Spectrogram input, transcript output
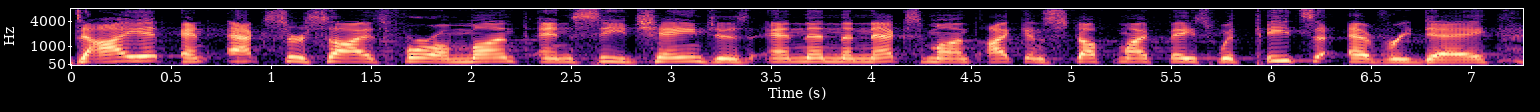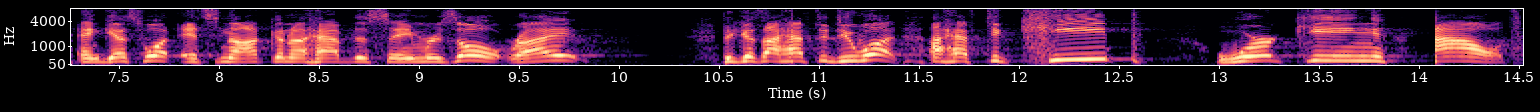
diet and exercise for a month and see changes, and then the next month I can stuff my face with pizza every day, and guess what? It's not gonna have the same result, right? Because I have to do what? I have to keep working out.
